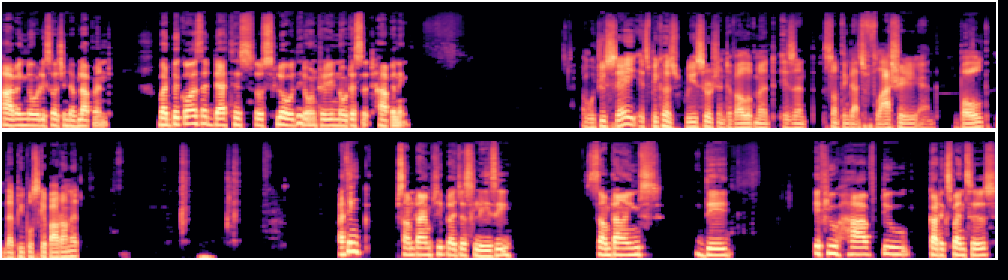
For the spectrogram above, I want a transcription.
having no research and development but because the death is so slow, they don't really notice it happening. Would you say it's because research and development isn't something that's flashy and bold that people skip out on it? I think sometimes people are just lazy. Sometimes they, if you have to cut expenses,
